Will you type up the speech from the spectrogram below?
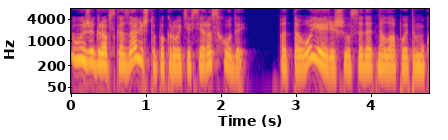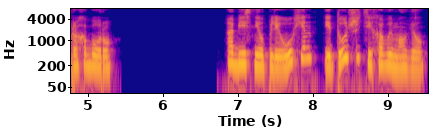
Вы же, граф, сказали, что покроете все расходы. Оттого я и решился дать на лапу этому крохобору. Объяснил Плеухин и тут же тихо вымолвил.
